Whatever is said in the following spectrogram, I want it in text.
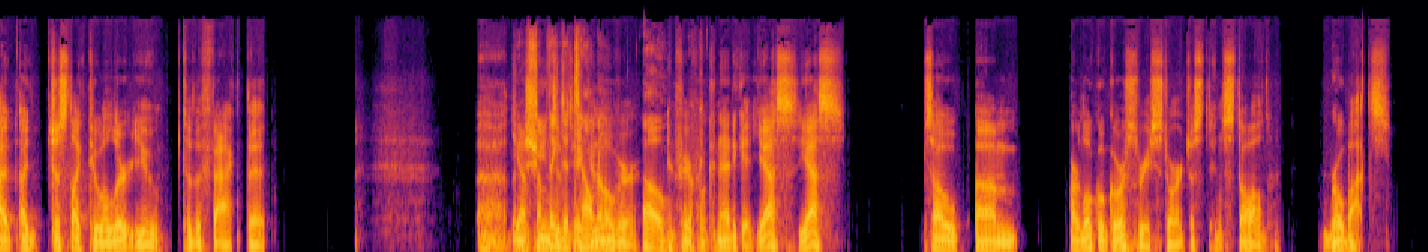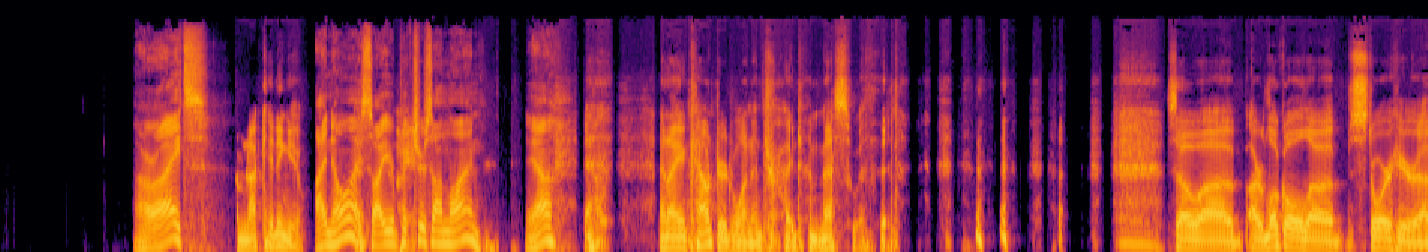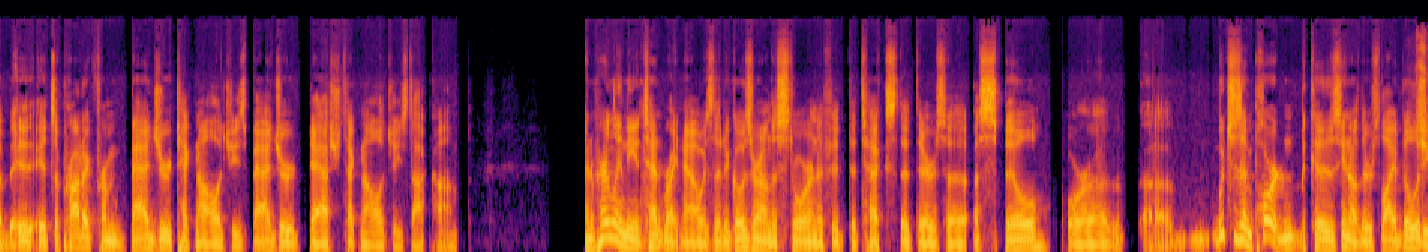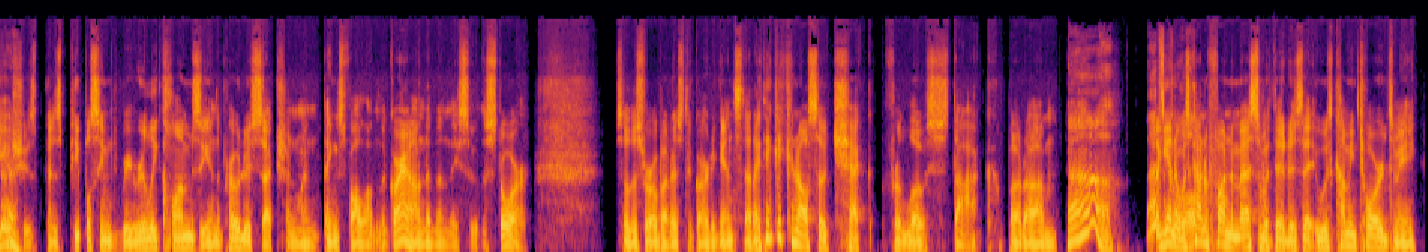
I, I'd just like to alert you to the fact that uh, the You have machines something have to tell taken me? over Oh, in Fairfield, Connecticut. Yes, yes. So, um, our local grocery store just installed robots. All right. I'm not kidding you. I know. I I- saw your I- pictures online. Yeah. and I encountered one and tried to mess with it. so uh, our local uh, store here, uh, it- it's a product from Badger Technologies, badger-technologies.com. And apparently the intent right now is that it goes around the store and if it detects that there's a, a spill or uh, uh, which is important because you know there's liability Sure. issues because people seem to be really clumsy in the produce section when things fall on the ground and then they sue the store. So this robot is to guard against that. I think it can also check for low stock, but um, Oh, again, it was kind of fun to mess with it. Is that it was coming towards me,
